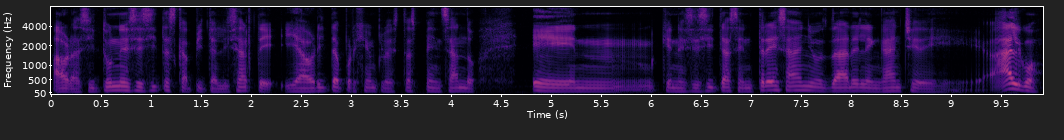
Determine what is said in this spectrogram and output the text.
Ahora, si tú necesitas capitalizarte y ahorita, por ejemplo, estás pensando en que necesitas en tres años dar el enganche de algo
